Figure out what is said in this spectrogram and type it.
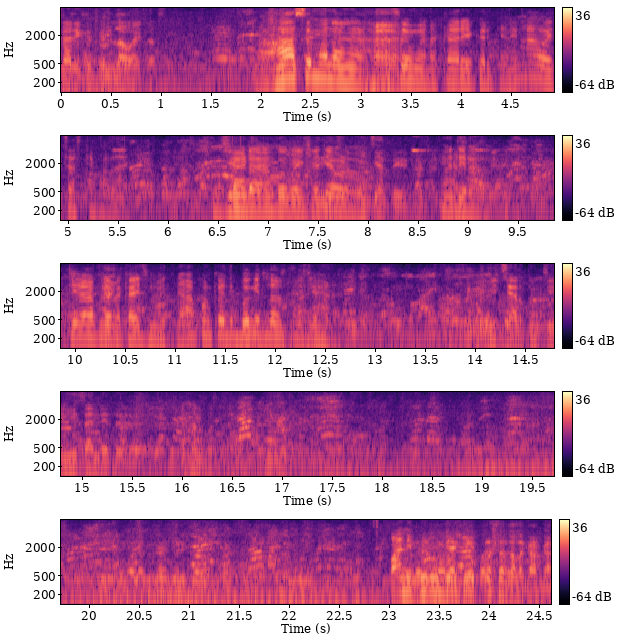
कार्यकर्त्यांनी लावायचं असतं. हा असं म्हणा हा हा. असं म्हणा कार्यकर्त्याने लावायचं असते मला. झेंडा अंबाबाईच्या काका. मंदिरावर. ते आपल्याला काहीच माहीत नाही. आपण कधी बघितलंच नाही झेंडा विचार तुमचे ही चालले तर. पाणी फिरून घ्या की प्रसादाला काका.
